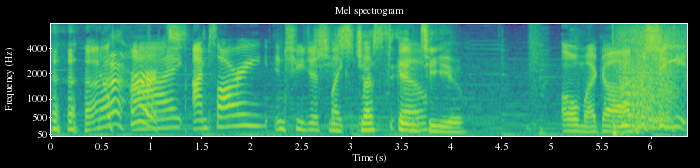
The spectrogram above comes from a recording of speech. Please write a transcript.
that I, hurts. I'm sorry, and she just She's like just lets go. into you. oh my god. she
